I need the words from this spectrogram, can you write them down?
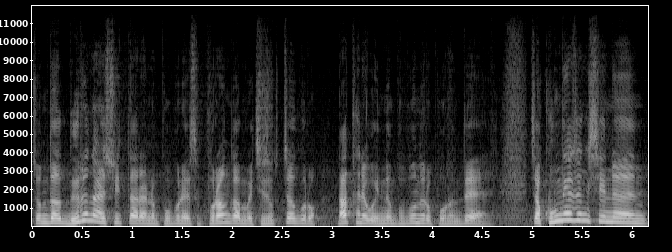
좀 더 늘어날 수 있다는 부분에서 불안감을 지속적으로 나타내고 있는 부분으로 보는데 자 국내 증시는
